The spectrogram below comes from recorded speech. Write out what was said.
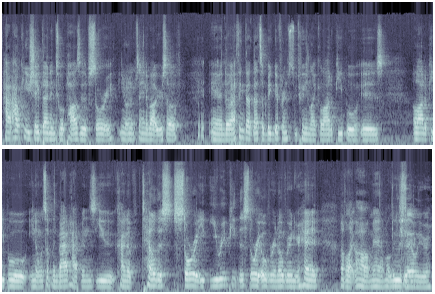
how how can you shape that into a positive story? You know what I'm saying about yourself? And uh, I think that that's a big difference between like a lot of people is a lot of people, you know, when something bad happens, you kind of tell this story, you, you repeat this story over and over in your head of like, oh man, I'm a loser. Failure.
